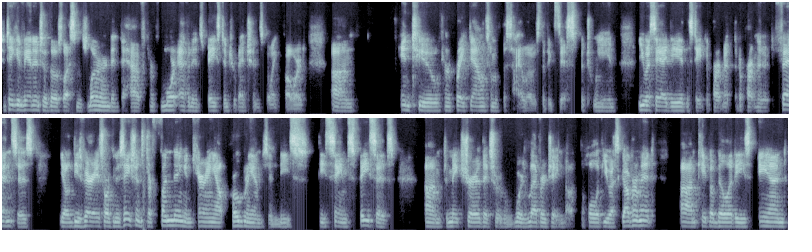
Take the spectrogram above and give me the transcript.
to take advantage of those lessons learned and to have sort of more evidence-based interventions going forward. Um, and to sort of break down some of the silos that exist between USAID and the State Department, the Department of Defense, as you know, these various organizations are funding and carrying out programs in these, these same spaces um, to make sure that sort of we're leveraging the, the, whole of US government um, capabilities and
